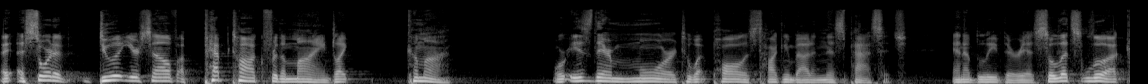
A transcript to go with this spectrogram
a, a sort of do it yourself, a pep talk for the mind. Like, come on. Or is there more to what Paul is talking about in this passage? And I believe there is. So let's look.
